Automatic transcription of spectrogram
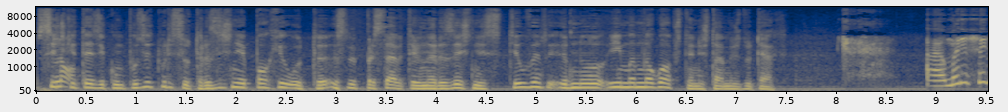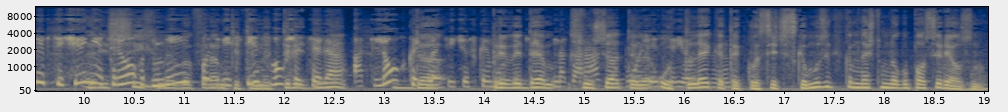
Всички Но- тези композитори са от различни епохи, от е, представители на различни стилове, но има много общи неща между тях. Мы решили в течение трех дней подвести слушателя от легкой да классической музыки приведем слушателя от леката класическа музика към нещо много по-сериозно.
